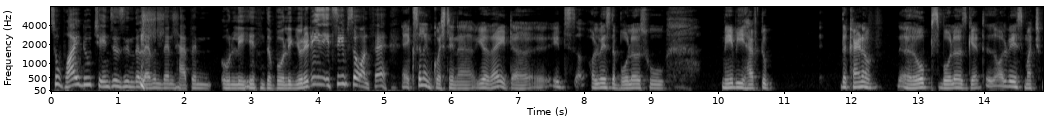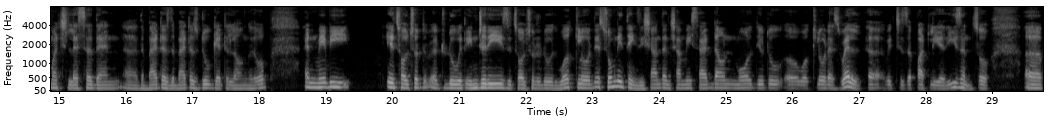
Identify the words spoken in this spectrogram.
So why do changes in the eleven then happen only in the bowling unit? It, it seems so unfair. Excellent question. Uh, you're right. Uh, it's always the bowlers who maybe have to. The kind of uh, ropes bowlers get is always much much lesser than uh, the batters. The batters do get a long rope, and maybe it's also to, uh, to do with injuries. It's also to do with workload. There's so many things. Ishant and Shami sat down more due to uh, workload as well, uh, which is a partly a reason. So. Uh,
